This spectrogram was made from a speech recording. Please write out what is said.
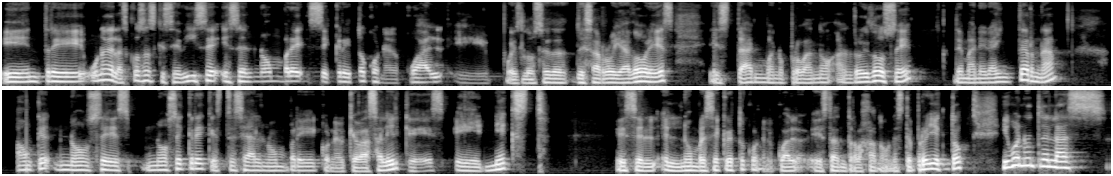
Entre una de las cosas que se dice es el nombre secreto con el cual eh, pues los desarrolladores están bueno, probando Android 12 de manera interna aunque no se, no se cree que este sea el nombre con el que va a salir, que es eh, Next es el, nombre secreto con el cual están trabajando en este proyecto. Y bueno, entre las,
